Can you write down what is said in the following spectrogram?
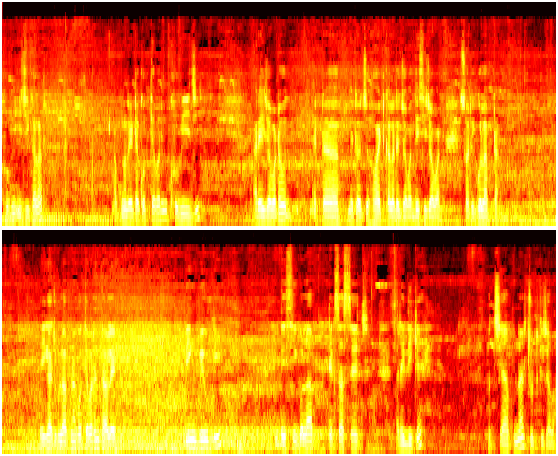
খুবই ইজি কালার আপনারা এটা করতে পারেন, খুবই ইজি আর এই জবাটাও একটা, এটা হচ্ছে হোয়াইট কালারের জবা, দেশি জবা সরি গোলাপটা। এই গাছগুলো আপনারা করতে পারেন, তাহলে পিঙ্ক বিউটি দেশি গোলাপ টেক্সাস সেজ আর এদিকে হচ্ছে আপনার চুটকি জবা।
